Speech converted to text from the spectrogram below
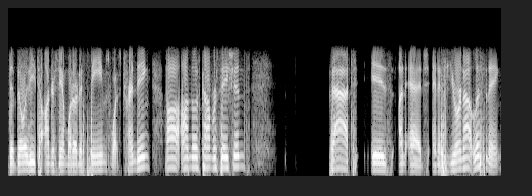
the ability to understand what are the themes, what's trending uh, on those conversations, that is an edge. And if you're not listening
